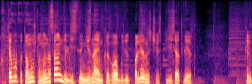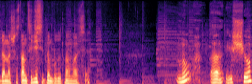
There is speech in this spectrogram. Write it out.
Хотя бы потому, что мы на самом деле действительно не знаем, какова будет полезность через 50 лет, когда наши станции действительно будут на Марсе. Ну, а еще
